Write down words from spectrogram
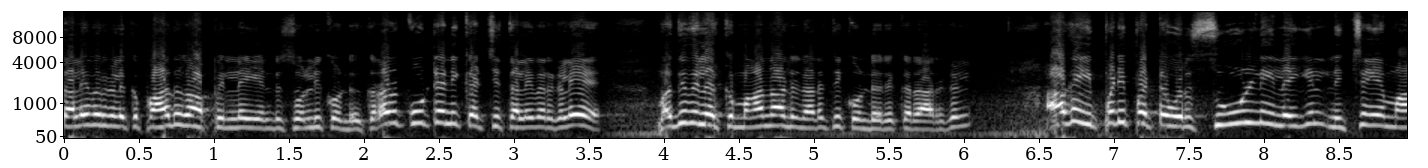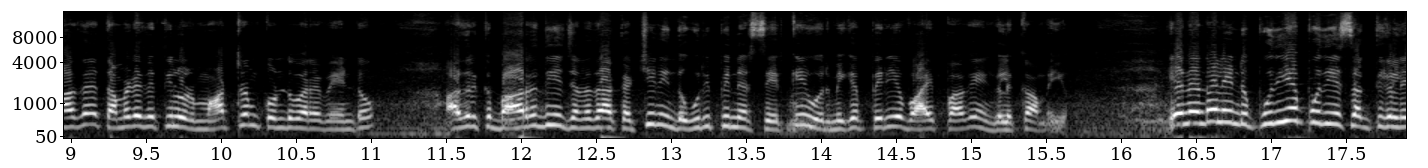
தலைவர்களுக்கு பாதுகாப்பு இல்லை என்று சொல்லிக் கொண்டிருக்கிறார். கூட்டணி கட்சி தலைவர்களே மதுவிலக்கு மாநாடு நடத்தி கொண்டிருக்கிறார்கள். ஆக இப்படிப்பட்ட ஒரு சூழ்நிலையில் நிச்சயமாக தமிழகத்தில் ஒரு மாற்றம் கொண்டு வர வேண்டும். அதற்கு பாரதிய ஜனதா கட்சியின் இந்த உறுப்பினர் சேர்க்கை ஒரு மிகப்பெரிய வாய்ப்பாக எங்களுக்கு அமையும். ஏனென்றால் இன்று புதிய புதிய சக்திகள்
